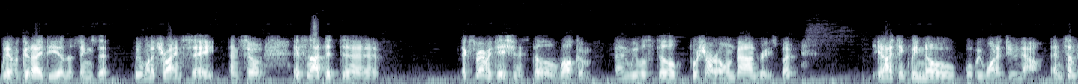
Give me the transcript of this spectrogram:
we have a good idea of the things that we want to try and say, and so it's not that uh, experimentation is still welcome, and we will still push our own boundaries, but you know, I think we know what we want to do now. And some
